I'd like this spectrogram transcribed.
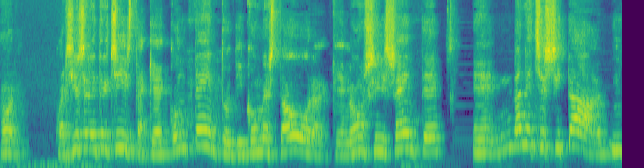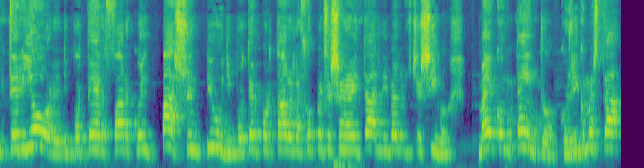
Ora, qualsiasi elettricista che è contento di come sta ora, che non si sente eh, la necessità interiore di poter fare quel passo in più, di poter portare la sua professionalità al livello successivo, ma è contento così come sta,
